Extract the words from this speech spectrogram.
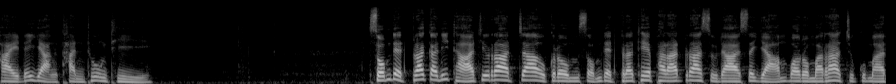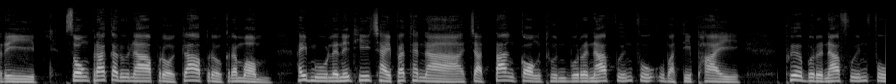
ภัยได้อย่างทันท่วงที สมเด็จพระกนิษฐาธิราชเจ้ากรม สมเด็จพระเทพรัตนราชสุดาสยามบรมราชกุมารี ทรงพระกรุณาโปรดเกล้าโปรดกระหม่อม ให้มูลนิธิชัยพัฒนาจัดตั้งกองทุนบุรณะฟื้นฟูอุบัติภัย เพื่อบุรณะฟื้นฟู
